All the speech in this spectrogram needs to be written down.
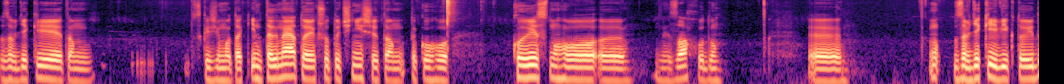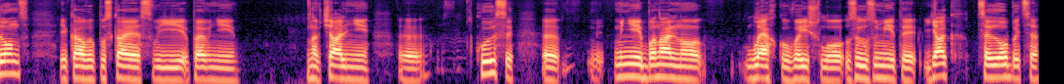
завдяки там, скажімо так, інтернету, якщо точніше, там такого корисного е, не заходу, е, ну, завдяки Вікторі Дронс, яка випускає свої певні навчальні е, курси, е, мені банально легко вийшло зрозуміти, як це робиться,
